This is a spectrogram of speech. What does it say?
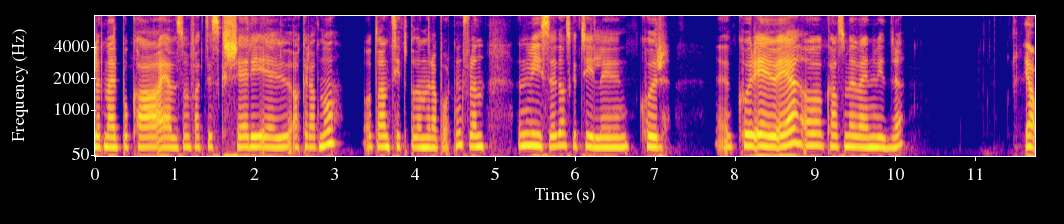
litt mer på hva er det som faktisk skjer i EU akkurat nå, og ta en titt på den rapporten, for den, den viser ganske tydelig hvor, eh, hvor EU er, og hva som er veien videre. Ja,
